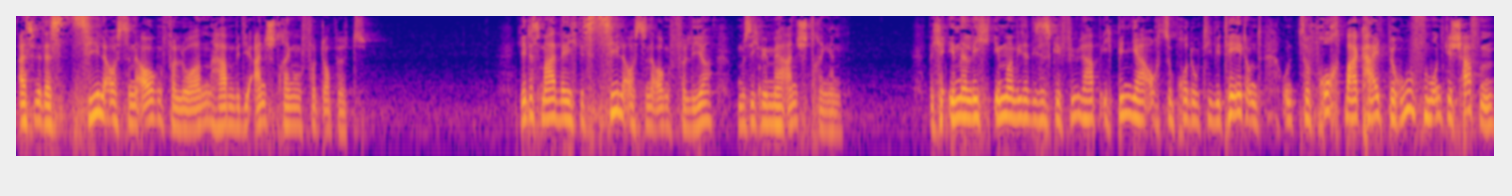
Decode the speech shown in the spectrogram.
als wir das Ziel aus den Augen verloren, haben wir die Anstrengung verdoppelt. Jedes Mal, wenn ich das Ziel aus den Augen verliere, muss ich mir mehr anstrengen. Weil ich innerlich immer wieder dieses Gefühl habe, ich bin ja auch zur Produktivität und, und zur Fruchtbarkeit berufen und geschaffen.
